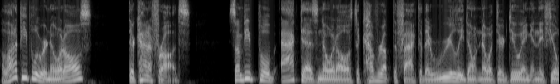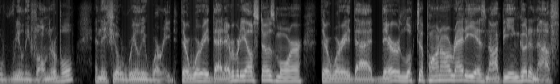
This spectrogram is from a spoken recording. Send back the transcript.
A lot of people who are know it alls, they're kind of frauds. Some people act as know it alls to cover up the fact that they really don't know what they're doing and they feel really vulnerable and they feel really worried. They're worried that everybody else knows more. They're worried that they're looked upon already as not being good enough.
